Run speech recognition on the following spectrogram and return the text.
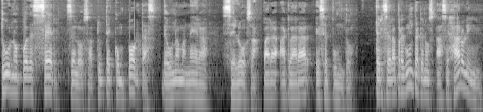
Tú no puedes ser celosa, tú te comportas de una manera celosa para aclarar ese punto. Tercera pregunta que nos hace Harolyn.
